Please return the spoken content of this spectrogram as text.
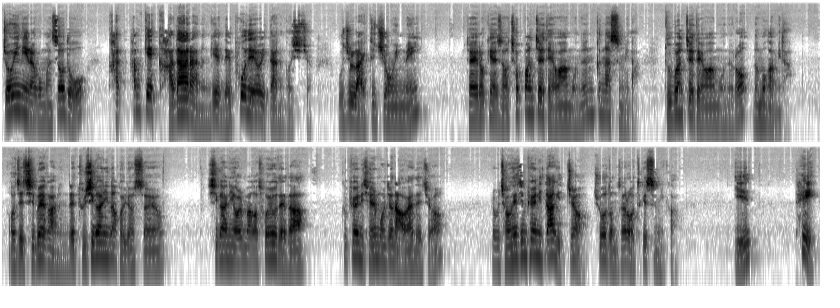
join이라고만 써도 가, 함께 가다라는 게 내포되어 있다는 것이죠. Would you like to join me? 자, 이렇게 해서 첫 번째 대화문은 끝났습니다. 두 번째 대화문으로 넘어갑니다. 어제 집에 가는데 2시간이나 걸렸어요. 시간이 얼마가 소요되다. 그 표현이 제일 먼저 나와야 되죠. 여러분 정해진 표현이 딱 있죠. 주어 동사를 어떻게 씁니까? it take.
